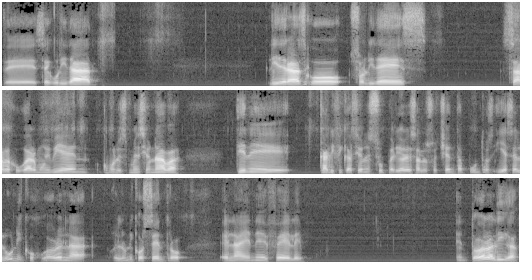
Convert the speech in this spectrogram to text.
de seguridad liderazgo, solidez, sabe jugar muy bien, como les mencionaba, tiene calificaciones superiores a los 80 puntos y es el único jugador en la el único centro en la NFL en toda la liga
